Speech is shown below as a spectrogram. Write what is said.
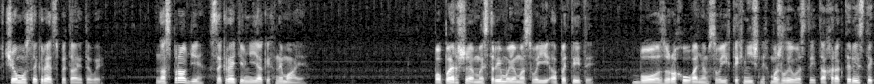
В чому секрет, спитаєте ви? Насправді секретів ніяких немає. По-перше, ми стримуємо свої апетити, бо з урахуванням своїх технічних можливостей та характеристик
